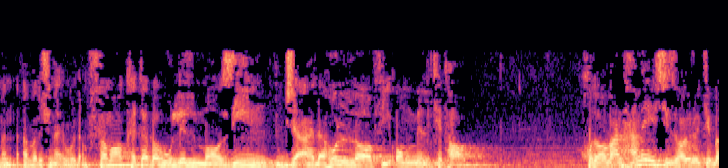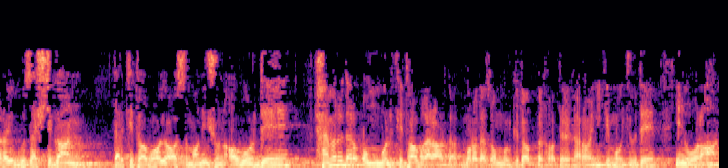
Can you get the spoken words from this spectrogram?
من اولش نیاوردم. فما کتبه للمازین جعله الله فی ام الکتاب خداوند همه چیزهایی رو که برای گذشتگان در کتابهای آسمانیشون آورده همه رو در ام کتاب قرار داد. مراد از ام کتاب به خاطر قرائنی که موجوده یعنی قرآن.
